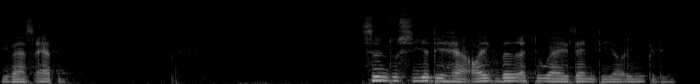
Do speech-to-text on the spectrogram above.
i vers 18. Siden du siger det her, og ikke ved, at du er elendig og ynkelig,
